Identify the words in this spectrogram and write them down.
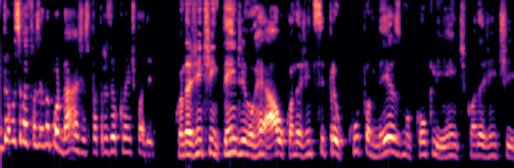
Então você vai fazendo abordagens para trazer o cliente para dentro. Quando a gente entende o real, quando a gente se preocupa mesmo com o cliente, quando a gente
